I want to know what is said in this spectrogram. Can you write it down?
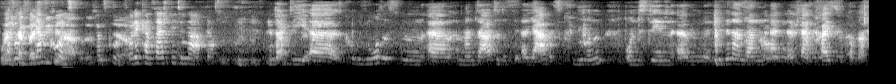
Oder Also die Kanzlei ganz spielt kurz, dir nach oder so. Ganz kurz. Ja. Oder die Kanzlei spielt dir nach, ja. Und auch die äh, kuriosesten äh, Mandate des äh, Jahres küren und den ähm, Gewinnern dann einen äh, kleinen Preis zukommen lassen.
